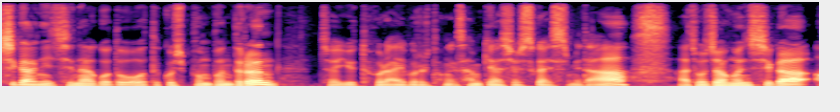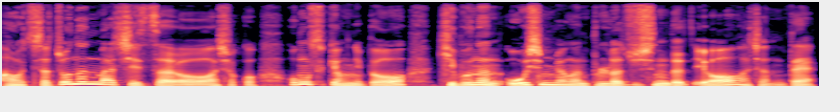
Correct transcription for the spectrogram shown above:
시간이 지나고도 듣고 싶은 분들은 저희 유튜브 라이브를 통해서 함께 하실 수가 있습니다. 아, 조정은 씨가 아우 진짜 쪼는 맛이 있어요 하셨고 홍수경 님도 기분은 50명은 불러 주신 듯요 하셨는데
